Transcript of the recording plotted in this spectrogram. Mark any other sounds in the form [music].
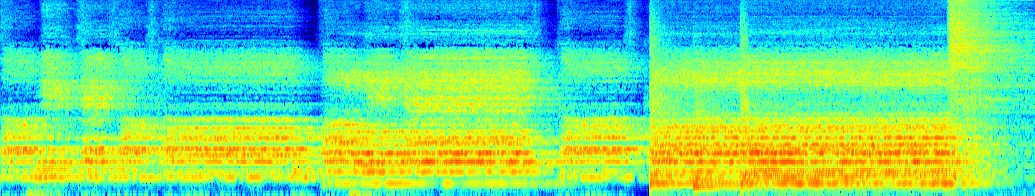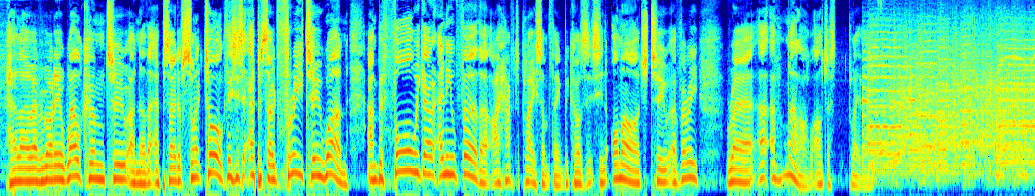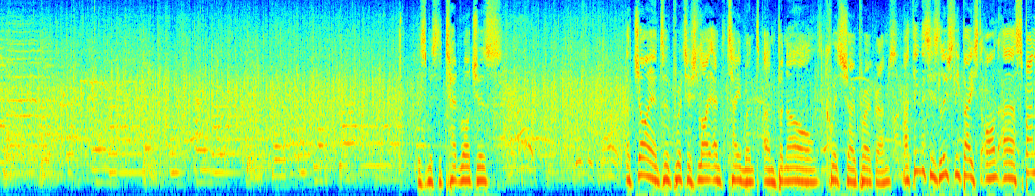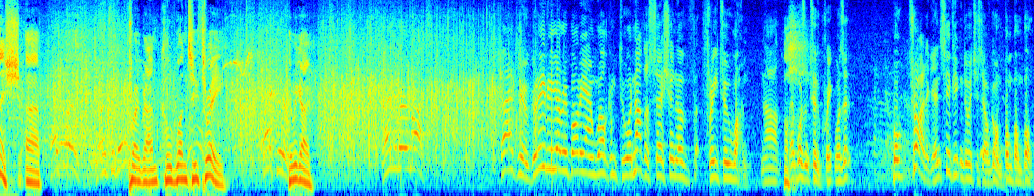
Hello, everybody, and welcome to another episode of Sonic Talk. This is episode 321. And before we go any further, I have to play something because it's in homage to a very rare. Uh, uh, well, I'll, I'll just play that. Is Mr. Ted Rogers, a giant of British light entertainment and banal quiz show programs. I think this is loosely based on a Spanish uh, program called One Two Three. Here we go. Thank you very much. Thank you. Good evening, everybody, and welcome to another session of 321. Now, that wasn't too quick, was it? Well, try it again. See if you can do it yourself. Go on. Boom, boom, boom.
